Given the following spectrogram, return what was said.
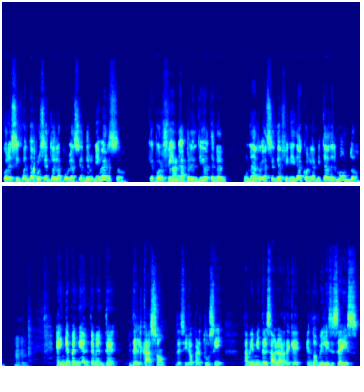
con el 50% de la población del universo, que por fin aprendió a tener una relación de afinidad con la mitad del mundo. E independientemente del caso de Ciro Pertusi, también me interesa hablar de que en 2016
